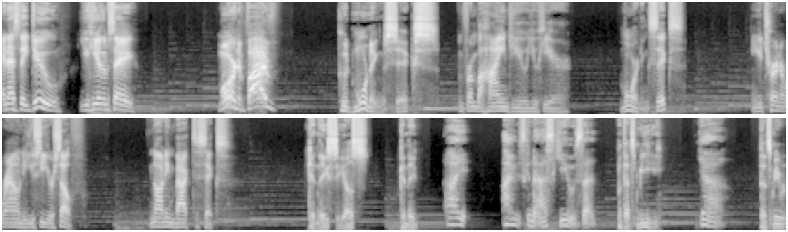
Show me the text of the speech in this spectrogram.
And as they do, you hear them say, Morning, five! Good morning, Six. And from behind you, you hear, Morning, six. And you turn around and you see yourself, nodding back to six. Can they see us? Can they? I I was gonna ask you, is that But that's me. yeah. That's me r-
